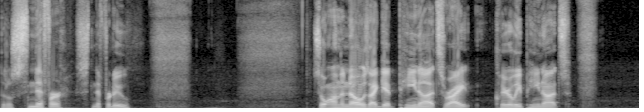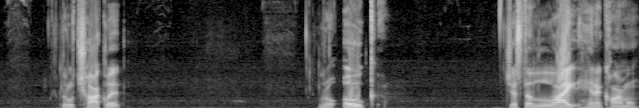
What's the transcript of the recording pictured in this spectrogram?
little sniffer, sniffer do. So on the nose, I get peanuts, right? Clearly peanuts. Little chocolate, little oak, just a light hint of caramel.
